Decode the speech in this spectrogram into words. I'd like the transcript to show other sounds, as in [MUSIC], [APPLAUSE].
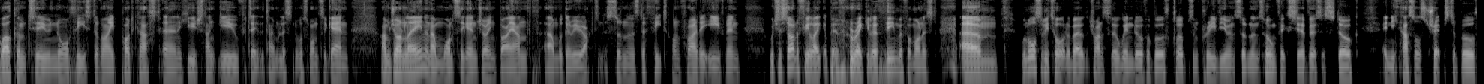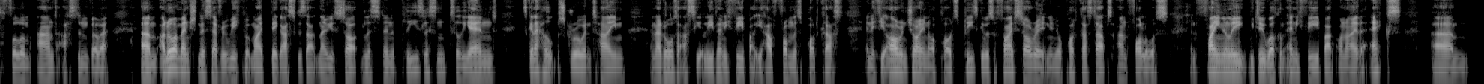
Welcome to Northeast Divide podcast, and a huge thank you for taking the time to listen to us once again. I'm Jon Lane, and I'm once again joined by Anth, and we're going to be reacting to Sunderland's defeat on Friday evening, which is starting to feel like a bit of a [LAUGHS] regular theme, if I'm honest. Um, we'll also be talking about the transfer window for both clubs and previewing Sunderland's home fixture versus Stoke, and Newcastle's trips to both Fulham and Aston Villa. Um, I know I mention this every week, but my big ask is that now you start listening, please listen till the end. It's going to help us grow in time. And I'd also ask you to leave any feedback you have from this podcast. And if you are enjoying our pods, please give us a five star rating in your podcast apps and follow us. And finally, we do welcome any feedback on either X, um,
